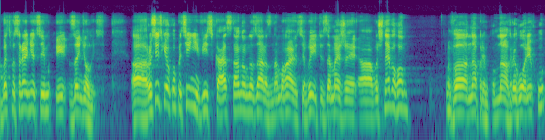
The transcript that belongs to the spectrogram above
безпосередньо цим і зайнялись. Російські окупаційні війська станом на зараз намагаються вийти за межі Вишневого в напрямку на Григорівку,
